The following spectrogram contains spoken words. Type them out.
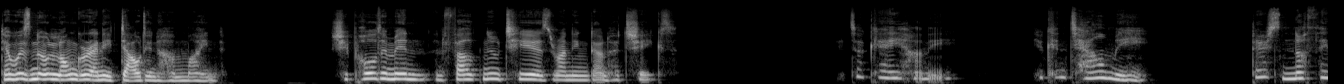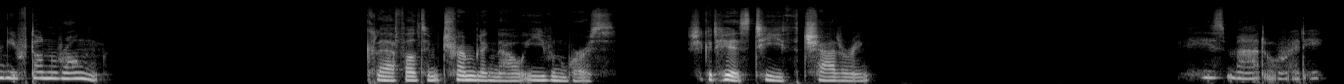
There was no longer any doubt in her mind. She pulled him in and felt new tears running down her cheeks. It's okay, honey. You can tell me. There's nothing you've done wrong. Claire felt him trembling now even worse. She could hear his teeth chattering. He's mad already.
